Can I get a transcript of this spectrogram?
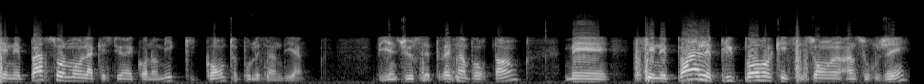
ce n'est pas seulement la question économique qui compte pour les Indiens. Bien sûr, c'est très important, mais ce n'est pas les plus pauvres qui se sont insurgés,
